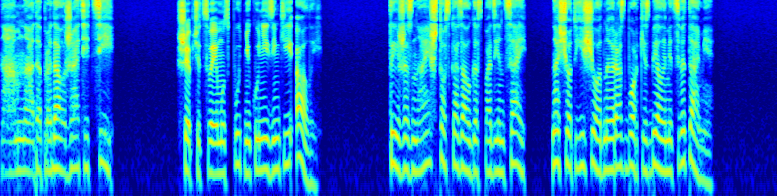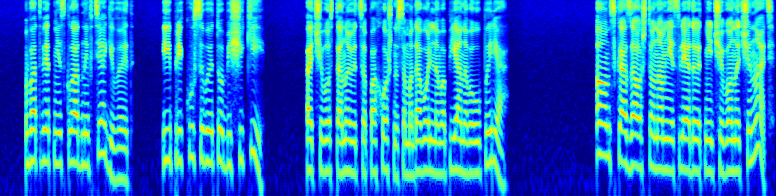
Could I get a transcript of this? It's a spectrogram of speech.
«Нам надо продолжать идти», — шепчет своему спутнику низенький Алый. «Ты же знаешь, что сказал господин Цай насчет еще одной разборки с белыми цветами?» В ответ нескладный втягивает и прикусывает обе щеки, отчего становится похож на самодовольного пьяного упыря. Он сказал, что нам не следует ничего начинать,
